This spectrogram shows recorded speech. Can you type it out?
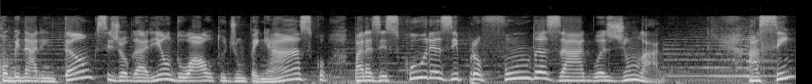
Combinaram então que se jogariam do alto de um penhasco para as escuras e profundas águas de um lago. Assim,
